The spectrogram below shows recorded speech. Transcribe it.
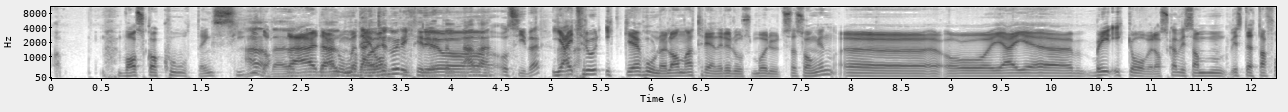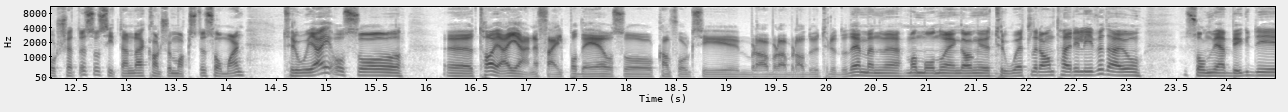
Hva skal Koteng si, Nei, da? det Det er- er, det er noe med Det det er ikke noe riktig å, Nei, nei. å si der. Jeg tror ikke Horneland er trener i Rosenborg ut sesongen, øh, og jeg øh, blir ikke overraska hvis, hvis dette fortsetter. Så sitter han der kanskje maks til sommeren, tror jeg, og så øh, tar jeg gjerne feil på det, og så kan folk si bla, bla, bla, du trodde det, men uh, man må nå en gang tro et eller annet her i livet. Det er jo sånn vi er bygd i,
